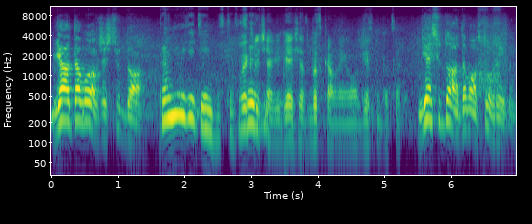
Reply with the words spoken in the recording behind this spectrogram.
Я давав же сюди. Та в нього є деньги, Стас. Це- Виключай я зараз без камери йому об'ясню про це. Я сюди давав 100 гривень.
